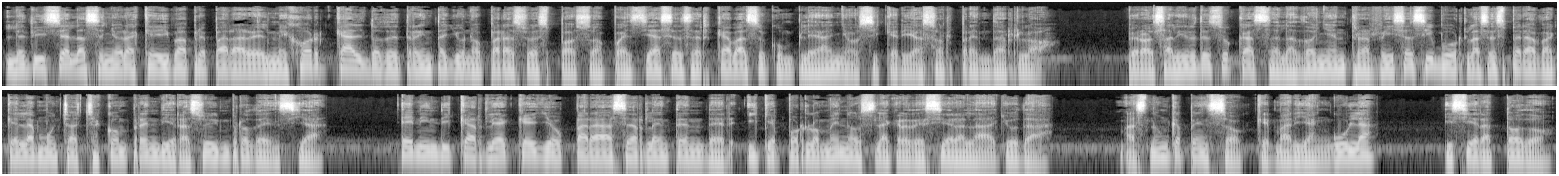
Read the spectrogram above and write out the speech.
le dice a la señora que iba a preparar el mejor caldo de 31 para su esposo, pues ya se acercaba su cumpleaños y quería sorprenderlo. Pero al salir de su casa, la doña entre risas y burlas esperaba que la muchacha comprendiera su imprudencia en indicarle aquello para hacerle entender y que por lo menos le agradeciera la ayuda, mas nunca pensó que María Angula hiciera todo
